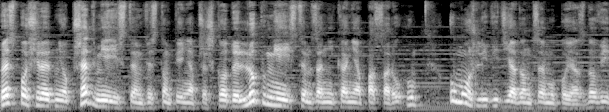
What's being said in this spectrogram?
bezpośrednio przed miejscem wystąpienia przeszkody lub miejscem zanikania pasa ruchu umożliwić jadącemu pojazdowi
